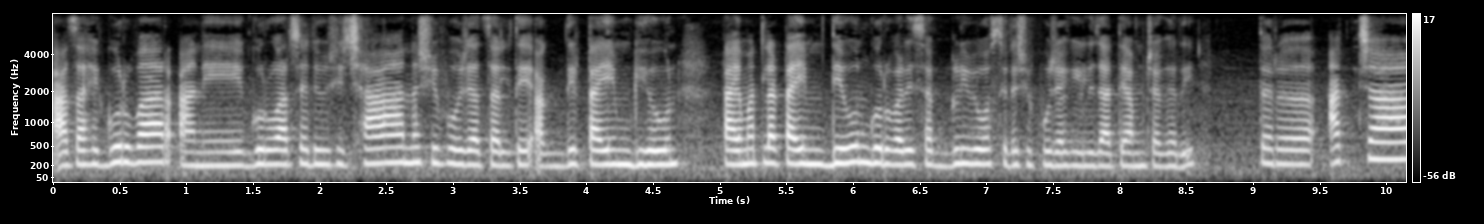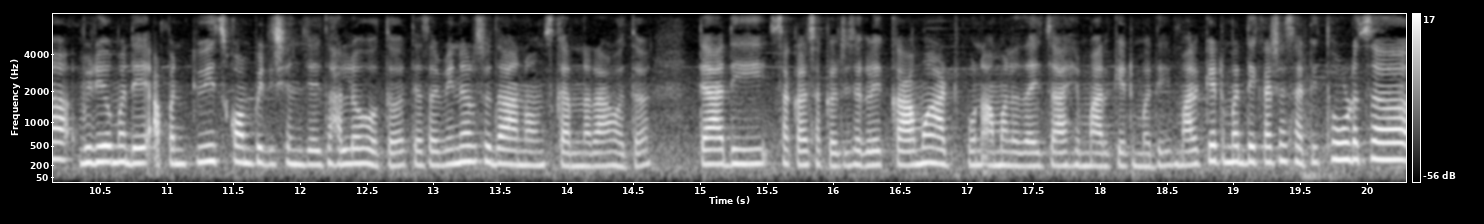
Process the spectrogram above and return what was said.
आज आहे गुरुवार आणि गुरुवारच्या दिवशी छान अशी पूजा चालते. अगदी टाईम घेऊन टायमातला टाईम देऊन गुरुवारी सगळी व्यवस्थित अशी पूजा केली जाते आमच्या घरी. तर आजच्या व्हिडिओमध्ये आपण क्विज कॉम्पिटिशन जे झालं होतं त्याचा विनरसुद्धा अनाऊन्स करणार आहोत. त्याआधी सकाळ सकाळचे सगळे कामं आटपून आम्हाला जायचं आहे मार्केटमध्ये. मार्केटमध्ये कशासाठी थोडंसं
